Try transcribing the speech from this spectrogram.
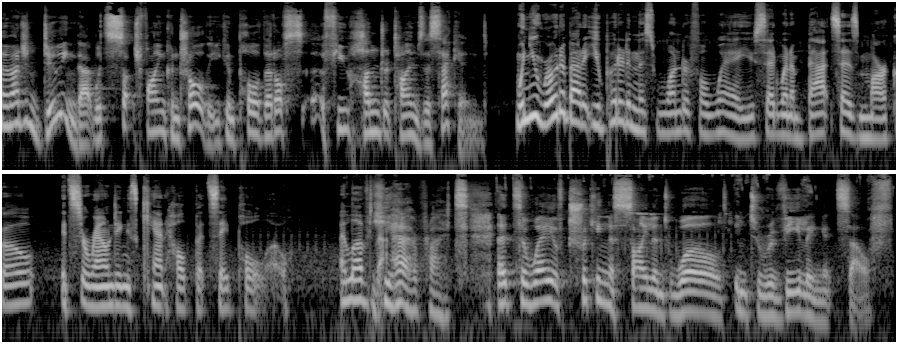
Now imagine doing that with such fine control that you can pull that off a few hundred times a second. When you wrote about it, you put it in this wonderful way. You said when a bat says Marco, its surroundings can't help but say Polo. I loved that. Yeah, right. It's a way of tricking a silent world into revealing itself.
